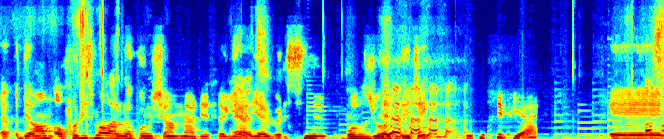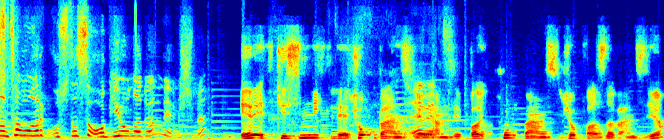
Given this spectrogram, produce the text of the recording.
e, devam aforizmalarla konuşan neredeyse yer Evet. yer böyle sinir bozucu olabilecek bir tip yani. Ee, Aslında tam olarak ustası Ogion'a dönmemiş mi? evet kesinlikle çok benziyor Evet. hem de çok benziyor çok fazla benziyor.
